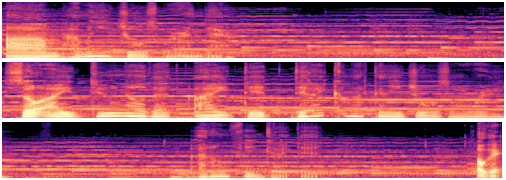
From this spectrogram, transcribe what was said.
Um, how many jewels were in there? So I do know that I did. Did I collect any jewels already? I don't think I did. Okay,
